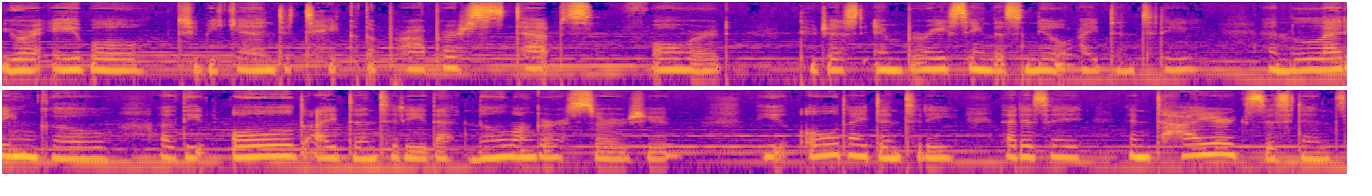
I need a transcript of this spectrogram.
You are able to begin to take the proper steps forward to just embracing this new identity and letting go of the old identity that no longer serves you. The old identity that is a entire existence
